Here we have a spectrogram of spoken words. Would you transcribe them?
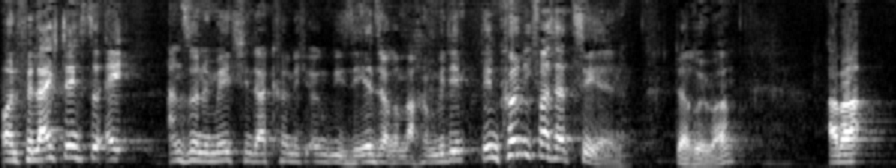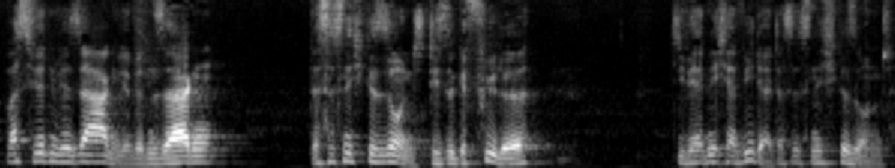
Und vielleicht denkst du, ey, an so einem Mädchen, da könnte ich irgendwie Seelsorge machen, mit dem, dem könnte ich was erzählen darüber. Aber was würden wir sagen? Wir würden sagen, das ist nicht gesund. Diese Gefühle, die werden nicht erwidert. Das ist nicht gesund.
